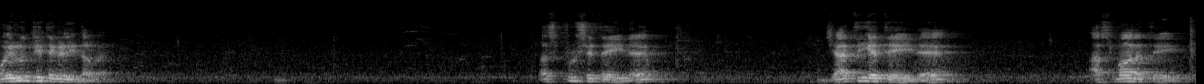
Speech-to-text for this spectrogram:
ವೈರುಧ್ಯತೆಗಳಿದ್ದಾವೆ ಅಸ್ಪೃಶ್ಯತೆ ಇದೆ, ಜಾತೀಯತೆ ಇದೆ, ಅಸಮಾನತೆ ಇದೆ.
